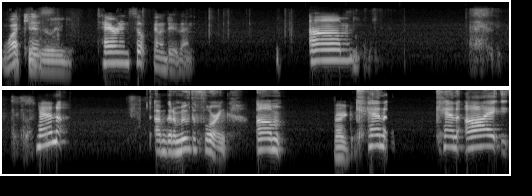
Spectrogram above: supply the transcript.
I What can't really. Taryn and Silk gonna do then? Um, can I'm gonna move the flooring. Um, Very good. can can I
